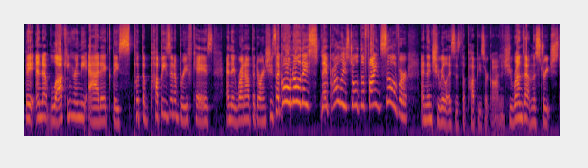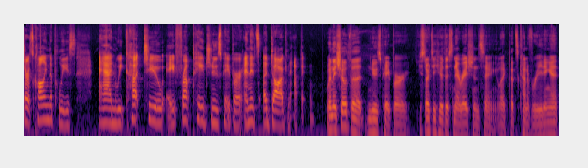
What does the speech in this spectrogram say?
They end up locking her in the attic. They put the puppies in a briefcase and they run out the door. And she's like, Oh no, they, they probably stole the fine silver. And then she realizes the puppies are gone. And she runs out in the street. She starts calling the police and we cut to a front page newspaper and it's a dog napping. When they show the newspaper, you start to hear this narration saying, like, that's kind of reading it.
